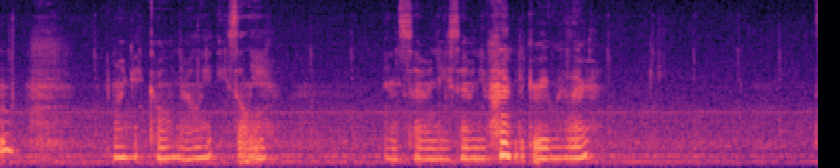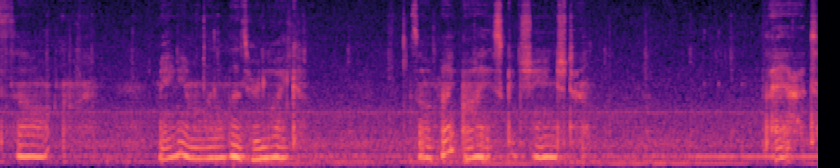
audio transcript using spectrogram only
I get cold really easily in 70, 75 degree weather. So maybe I'm a little lizard like. So if my eyes could change to that,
